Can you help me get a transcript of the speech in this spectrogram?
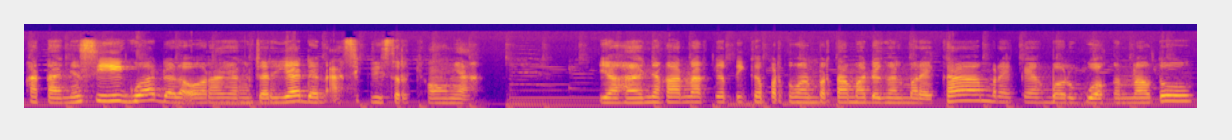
katanya sih gue adalah orang yang ceria dan asik di circle-nya. Ya hanya karena ketika pertemuan pertama dengan mereka mereka yang baru gue kenal tuh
